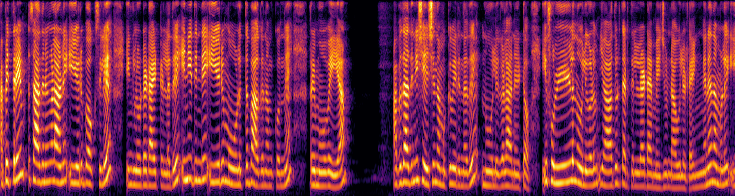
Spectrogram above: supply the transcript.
അപ്പോൾ ഇത്രയും സാധനങ്ങളാണ് ഈ ഒരു ബോക്സിൽ ഇൻക്ലൂഡഡ് ആയിട്ടുള്ളത്. ഇനി ഇതിന്റെ ഈ ഒരു മുകളിലത്തെ ഭാഗം നമുക്കൊന്ന് റിമൂവ് ചെയ്യാം. അപ്പോൾ അതിന് ശേഷം നമുക്ക് വരുന്നത് നൂലുകളാണ് കേട്ടോ. ഈ ഫുള്ള് നൂലുകളും യാതൊരു തരത്തിലുള്ള ഡാമേജും ഉണ്ടാവില്ല കേട്ടോ. എങ്ങനെ നമ്മൾ ഈ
